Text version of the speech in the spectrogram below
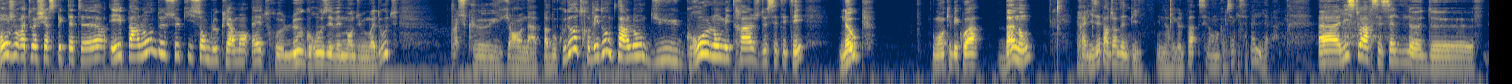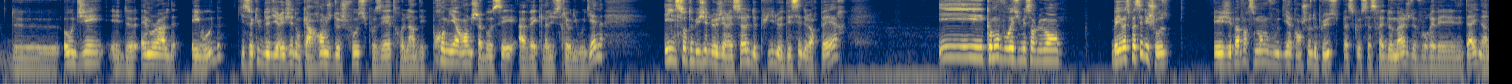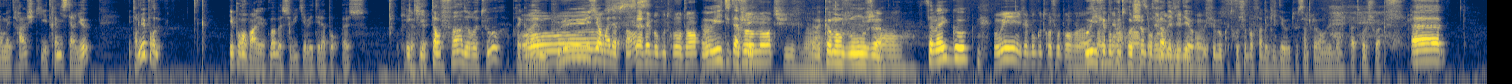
Bonjour à toi chers spectateurs, et parlons de ce qui semble clairement être le gros événement du mois d'août, parce qu'il n'y en a pas beaucoup d'autres, mais donc parlons du gros long métrage de cet été, Nope, ou en québécois, Bah non, réalisé par Jordan Peele. Il ne rigole pas, c'est vraiment comme ça qu'il s'appelle là-bas. Euh, l'histoire c'est celle de, de OJ et de Emerald Haywood, qui s'occupe de diriger donc un ranch de chevaux supposé être l'un des premiers ranchs à bosser avec l'industrie hollywoodienne. Et ils sont obligés de le gérer seuls depuis le décès de leur père. Et comment vous résumer simplement? Ben, Il va se passer des choses. Et je vais pas forcément vous dire grand chose de plus, parce que ça serait dommage de vous révéler les détails d'un long métrage qui est très mystérieux. Et tant mieux pour nous. Et pour en parler avec moi, bah, celui qui avait été là pour Us, et qui est enfin de retour, après quand même Oh, plusieurs mois d'absence. Ça fait beaucoup trop longtemps. Oui, tout à fait. Comment tu vas Euh, comment vont-je? Oh. Ça va Hugo? Oui, il fait beaucoup trop chaud pour... euh, Oui, il fait beaucoup trop chaud pour faire des vidéos. Oui, Il fait beaucoup trop chaud pour faire des vidéos, tout simplement, mais bon, pas trop le choix. Euh,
